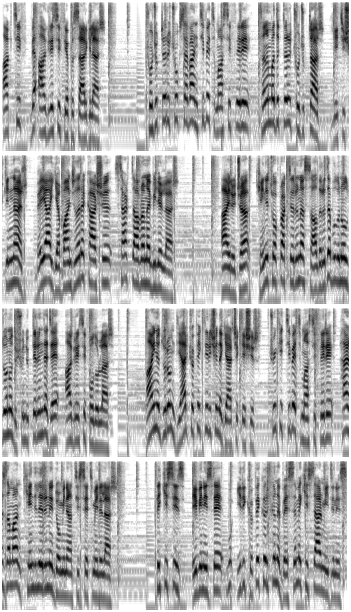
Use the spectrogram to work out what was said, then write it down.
aktif ve agresif yapı sergiler. Çocukları çok seven Tibet mastifleri tanımadıkları çocuklar, yetişkinler veya yabancılara karşı sert davranabilirler. Ayrıca kendi topraklarına saldırıda bulunulduğunu düşündüklerinde de agresif olurlar. Aynı durum diğer köpekler için de gerçekleşir. Çünkü Tibet mastifleri her zaman kendilerini dominant hissetmeliler. Peki siz evinizde bu iri köpek ırkını beslemek ister miydiniz?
